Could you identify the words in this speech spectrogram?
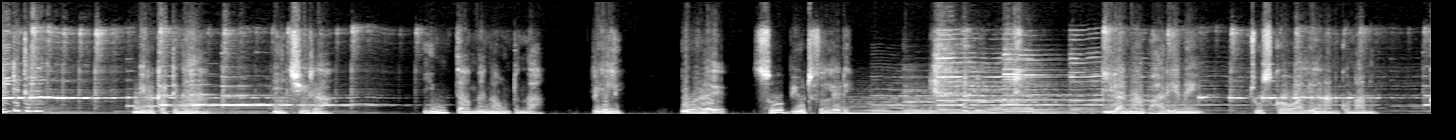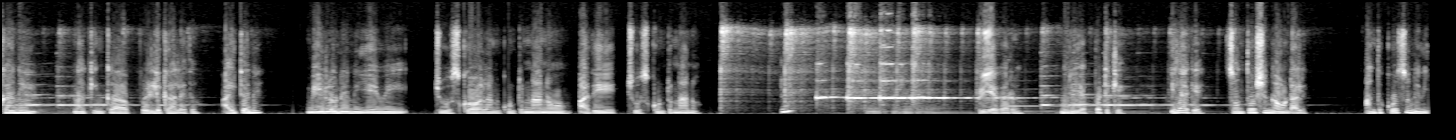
ఏంటి తను మీరు కట్టిన ఈ చీర ఇంత అందంగా ఉంటుందా? Really you are a so beautiful lady ఇలా నా భార్యని చూసుకోవాలి అని అనుకున్నాను. కానీ నాకు ఇంకా పెళ్ళి కాలేదు. అయితేనే మీలో నేను ఏమి చూసుకోవాలనుకుంటున్నానో అది చూసుకుంటున్నాను. ప్రియ గారు మీరు ఎప్పటికీ ఇలాగే సంతోషంగా ఉండాలి. అందుకోసం నేను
